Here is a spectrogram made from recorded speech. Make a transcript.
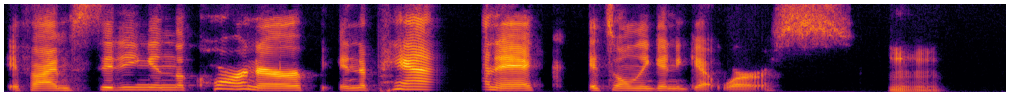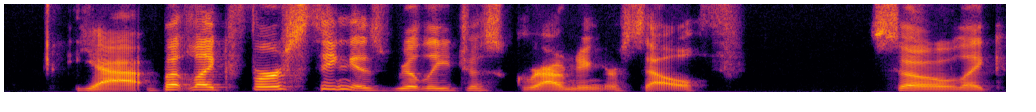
if i'm sitting in the corner in a panic it's only going to get worse mm-hmm. yeah but like first thing is really just grounding yourself so like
